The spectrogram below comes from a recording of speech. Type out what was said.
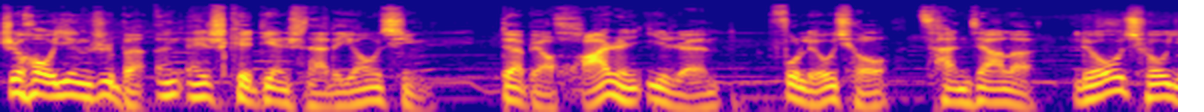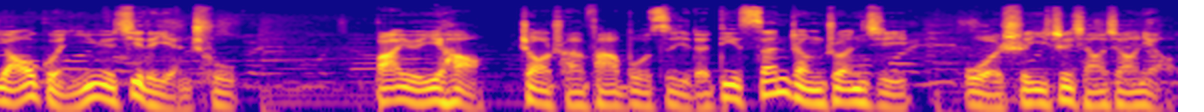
之后，应日本 NHK 电视台的邀请，代表华人艺人赴琉球参加了琉球摇滚音乐季的演出。八月一号，赵传发布自己的第三张专辑《我是一只小小鸟》，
